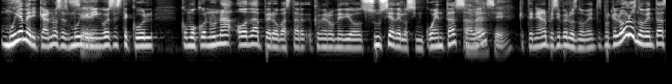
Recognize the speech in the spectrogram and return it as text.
muy americano, o sea, es muy Sí. gringo, es este cool como con una oda, pero bastar, pero medio sucia de los 50, ¿sabes? Ajá, sí. Que tenían al principio de los 90, porque luego los 90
